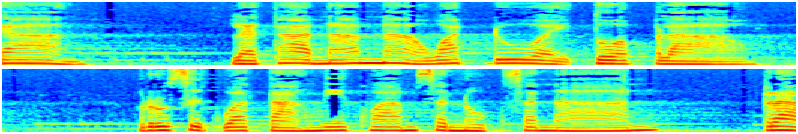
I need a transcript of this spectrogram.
จ้าง และท่าน้ำหน้าวัดด้วยตัวเปล่า รู้สึกว่าต่างมีความสนุกสนาน ร่า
